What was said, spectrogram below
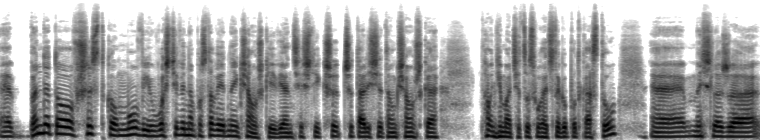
E, będę to wszystko mówił właściwie na podstawie jednej książki, więc jeśli czytaliście tę książkę, to nie macie co słuchać tego podcastu. E, myślę, że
